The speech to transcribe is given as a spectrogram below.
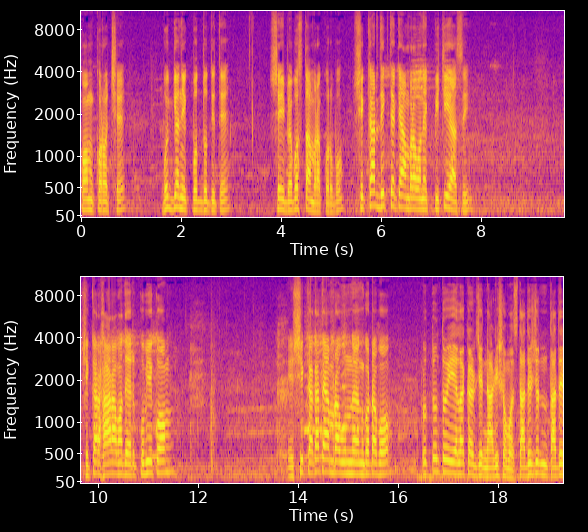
কম খরচে, বৈজ্ঞানিক পদ্ধতিতে সেই ব্যবস্থা আমরা করব। শিক্ষার দিক থেকে আমরা অনেক পিছিয়ে আছি। শিক্ষার হার আমাদের খুবই কম। এই শিক্ষা খাতে আমরা উন্নয়ন ঘটাবো। প্রত্যন্ত এই এলাকার যে নারী সমাজ, তাদের জন্য, তাদের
